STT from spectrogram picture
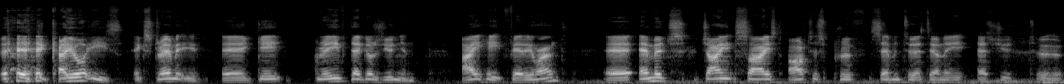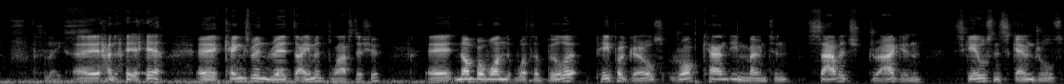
Coyotes. Extremity. Uh, Ga- Grave Diggers Union. I Hate Fairyland. Uh, Image. Giant Sized Artist Proof 7 to Eternity Issue 2. Nice. Uh, yeah, uh, Kingsman Red Diamond, last issue. Uh, number one with a bullet, Paper Girls, Rock Candy Mountain, Savage Dragon, Scales and Scoundrels,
